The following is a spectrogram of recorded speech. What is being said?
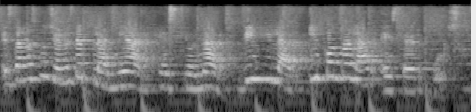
están las funciones de planear, gestionar, vigilar y controlar este recurso.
